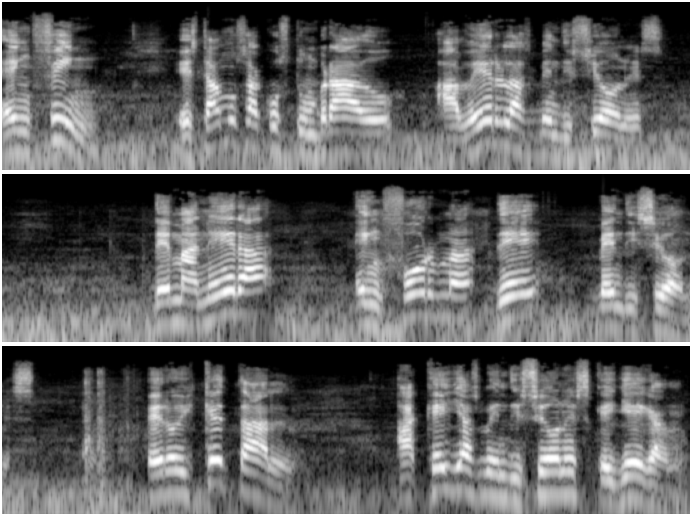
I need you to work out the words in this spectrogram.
en fin, estamos acostumbrados a ver las bendiciones de manera en forma de bendiciones. Pero ¿y qué tal aquellas bendiciones que llegan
